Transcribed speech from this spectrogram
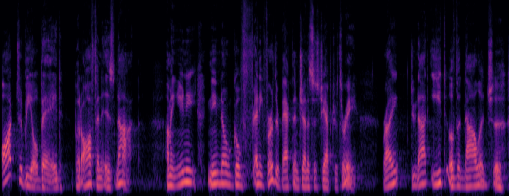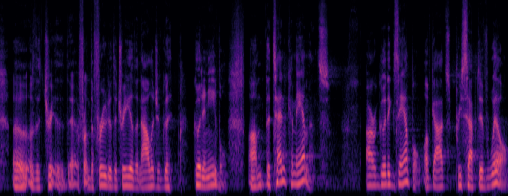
ought to be obeyed, but often is not. I mean, you need, need no go any further back than Genesis chapter 3, right? Do not eat of the knowledge uh, uh, of the tree, the, from the fruit of the tree of the knowledge of good, good and evil. Um, the Ten Commandments are a good example of God's preceptive will.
